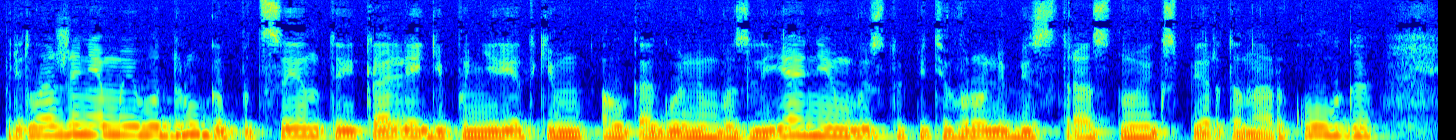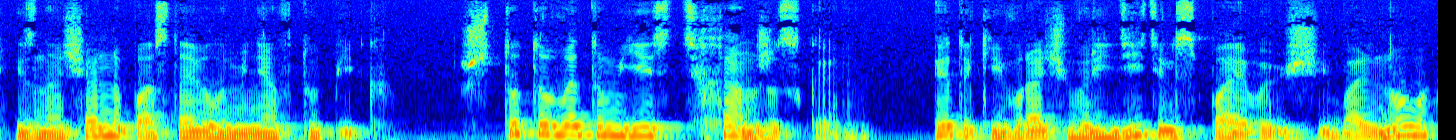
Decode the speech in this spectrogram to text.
Предложение моего друга, пациента и коллеги по нередким алкогольным возлияниям выступить в роли бесстрастного эксперта-нарколога изначально поставило меня в тупик – что-то в этом есть ханжеское. Этакий врач-вредитель, спаивающий больного,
